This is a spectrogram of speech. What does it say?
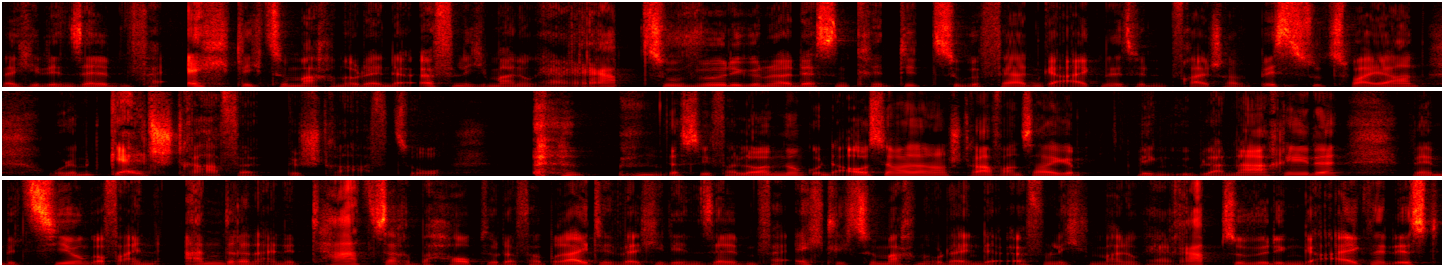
welche denselben verächtlich zu machen oder in der öffentlichen Meinung herabzuwürdigen oder dessen Kredit zu gefährden geeignet ist, wird mit Freistrafe bis zu zwei Jahren oder mit Geldstrafe bestraft. So, das ist die Verleumdung und außerdem hat er noch Strafanzeige wegen übler Nachrede, wer in Beziehung auf einen anderen eine Tatsache behauptet oder verbreitet, welche denselben verächtlich zu machen oder in der öffentlichen Meinung herabzuwürdigen geeignet ist,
